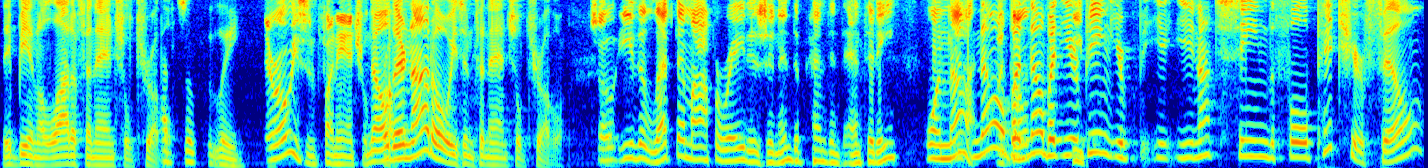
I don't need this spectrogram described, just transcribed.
they'd be in a lot of financial trouble. Absolutely. They're always in financial. No, trouble. they're not always in financial trouble. So either let them operate as an independent entity or not. No, but don't no, but you're keep- being you're you- you're not seeing the full picture, Phil.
